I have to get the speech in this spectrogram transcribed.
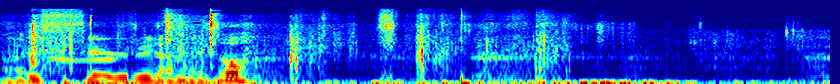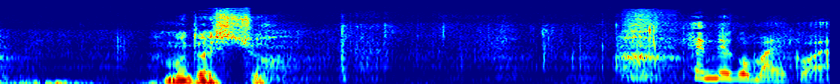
아이스 애들을 향해서 한번더 하시죠. 해내고 말 거야.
